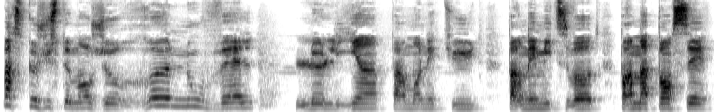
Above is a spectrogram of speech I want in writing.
Parce que justement, je renouvelle le lien par mon étude, par mes mitzvot, par ma pensée.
